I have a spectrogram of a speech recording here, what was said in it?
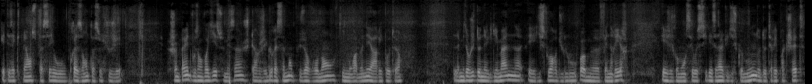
et tes expériences passées ou présentes à ce sujet. Je me permets de vous envoyer ce message car j'ai lu récemment plusieurs romans qui m'ont ramené à Harry Potter. La mythologie de Neil Gaiman et l'histoire du loup homme Fenrir et j'ai commencé aussi les annales du disque monde de Terry Pratchett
